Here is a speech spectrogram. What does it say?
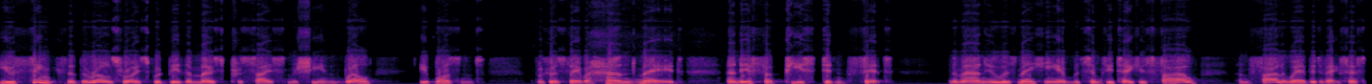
you think that the Rolls-Royce would be the most precise machine. Well, it wasn't, because they were handmade. And if a piece didn't fit, the man who was making it would simply take his file and file away a bit of excess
